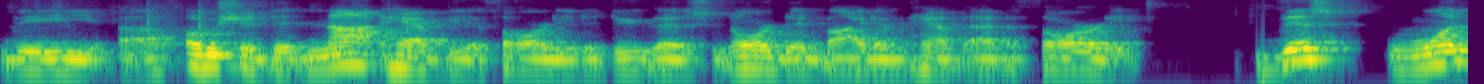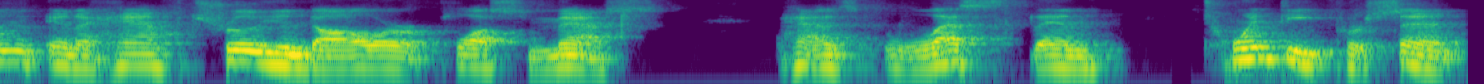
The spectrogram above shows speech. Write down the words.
the uh, OSHA did not have the authority to do this, nor did Biden have that authority. This one and a half trillion dollar plus mess has less than 20%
